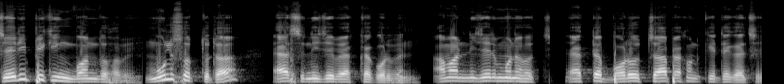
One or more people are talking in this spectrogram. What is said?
চেরি পিকিং বন্ধ হবে। মূল সত্যটা অ্যাস নিজে ব্যাখ্যা করবেন। আমার নিজের মনে হচ্ছে, একটা বড় চাপ এখন কেটে গেছে।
